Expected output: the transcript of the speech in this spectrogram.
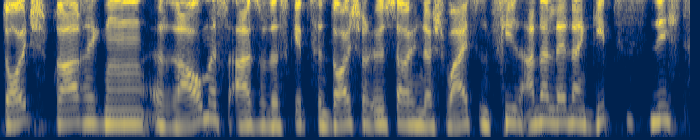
deutschsprachigen Raumes. Also das gibt es in Deutschland, Österreich, in der Schweiz und vielen anderen Ländern gibt es nicht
